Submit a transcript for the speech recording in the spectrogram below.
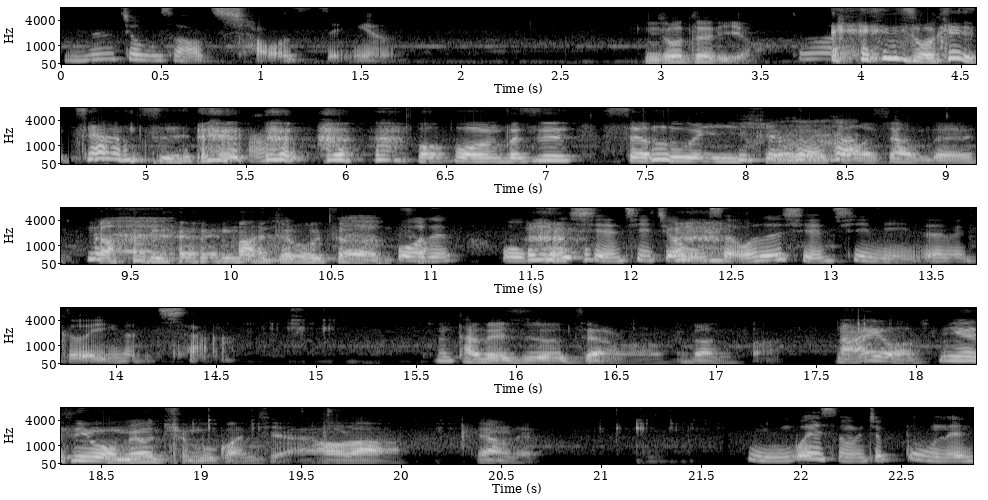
你那个救护车好吵是怎样？你说这里哦、喔？对、啊，你怎么可以这样子？啊、我我们不是生物医学为导向的，然后那边骂救护车很吵。我的我不是嫌弃救护车，我是嫌弃你那边隔音很差。那台北市就这样啊，没办法。哪有？因为是因为我没有全部关起来。好啦，这样的。你为什么就不能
